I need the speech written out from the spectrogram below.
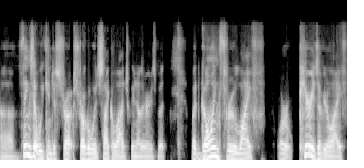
uh, things that we can just str- struggle with psychologically in other areas. But, but going through life or periods of your life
